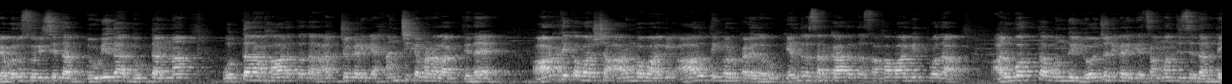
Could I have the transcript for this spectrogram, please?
ಬೆವರು ಸುರಿಸಿದ ದುಡಿದ ದುಡ್ಡನ್ನ ಉತ್ತರ ಭಾರತದ ರಾಜ್ಯಗಳಿಗೆ ಹಂಚಿಕೆ ಮಾಡಲಾಗ್ತಿದೆ. ಆರ್ಥಿಕ ವರ್ಷ ಆರಂಭವಾಗಿ ಆರು ತಿಂಗಳು ಕಳೆದರೂ ಕೇಂದ್ರ ಸರ್ಕಾರದ ಸಹಭಾಗಿತ್ವದ ಅರವತ್ತ ಒಂದು ಯೋಜನೆಗಳಿಗೆ ಸಂಬಂಧಿಸಿದಂತೆ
